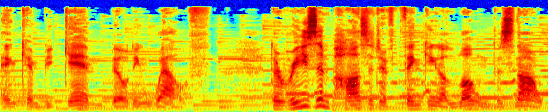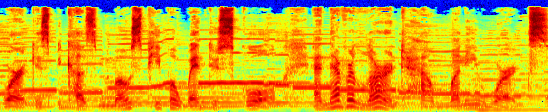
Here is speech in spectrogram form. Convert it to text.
and can begin building wealth. The reason positive thinking alone does not work is because most people went to school and never learned how money works.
